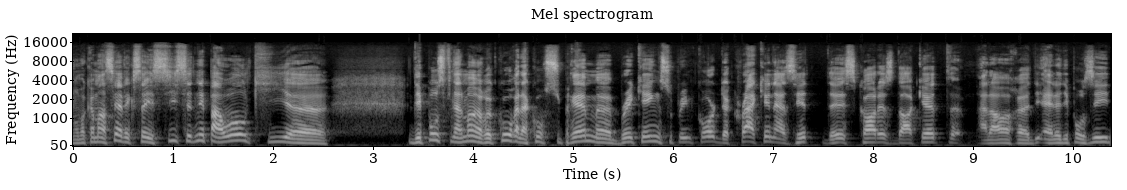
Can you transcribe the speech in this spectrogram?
On va commencer avec ça ici. Sidney Powell qui euh, dépose finalement un recours à la Cour suprême. euh, Breaking Supreme Court, the Kraken has hit the Scottish docket. Alors, euh, elle a déposé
